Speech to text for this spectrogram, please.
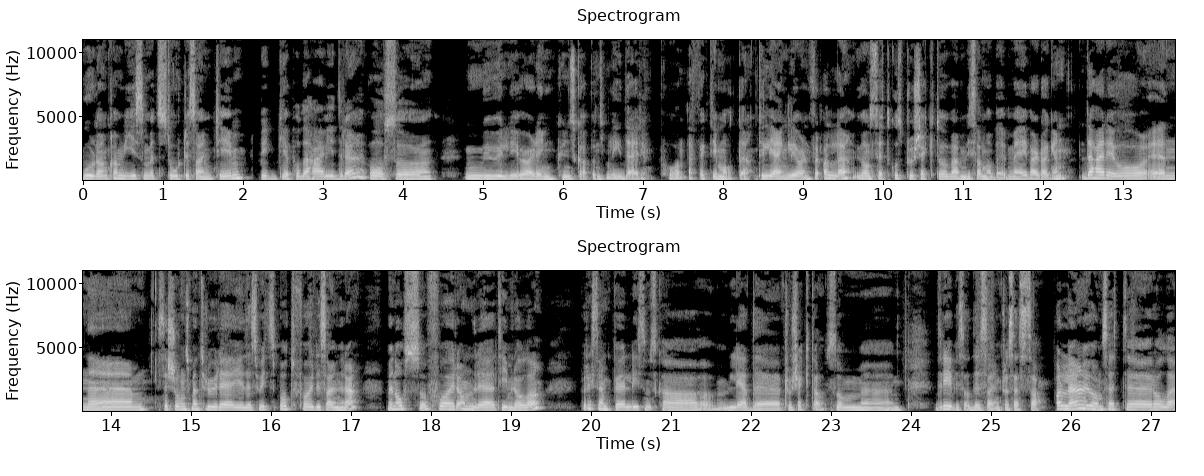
hvordan kan vi som et stort designteam bygge på det her videre, og også muliggjøre den kunnskapen som ligger der, en effektiv måte. Tilgjengeliggjøre den for alle, uansett hvilket prosjekt og hvem vi samarbeider med i hverdagen. Dette er jo en uh, sesjon som jeg tror er i the sweet spot for designere, men også for andre teamroller. F.eks. de som skal lede prosjekter som uh, drives av designprosesser. Alle, uansett uh, rolle,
